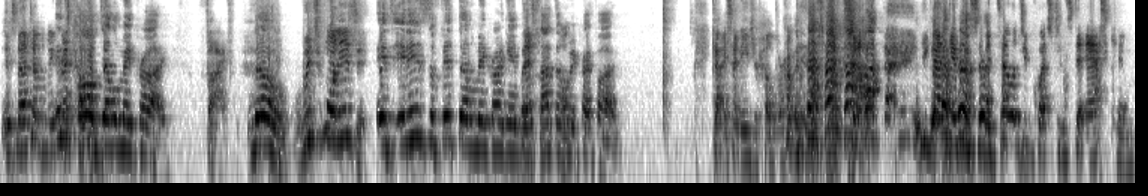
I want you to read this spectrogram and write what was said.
It's not Devil May Cry It's called Devil May Cry. 5. No, Which one is it? it's it is the fifth Devil May Cry game, but it's not Devil May Cry Five. Guys, I need your help or I'm going to lose my job. You got to give me some intelligent questions to ask him,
